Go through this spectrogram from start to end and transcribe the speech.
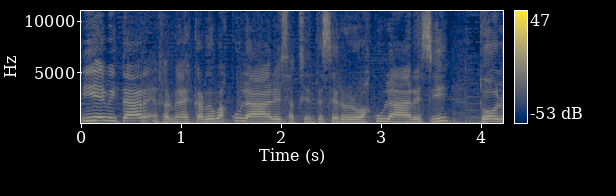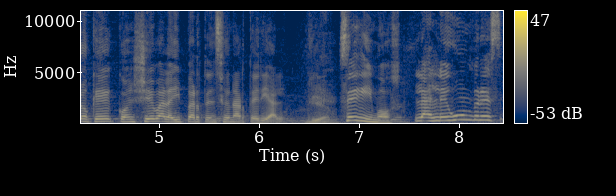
y evitar enfermedades cardiovasculares, accidentes cerebrovasculares, ¿sí? Todo lo que conlleva la hipertensión arterial. Bien. Seguimos. Las legumbres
